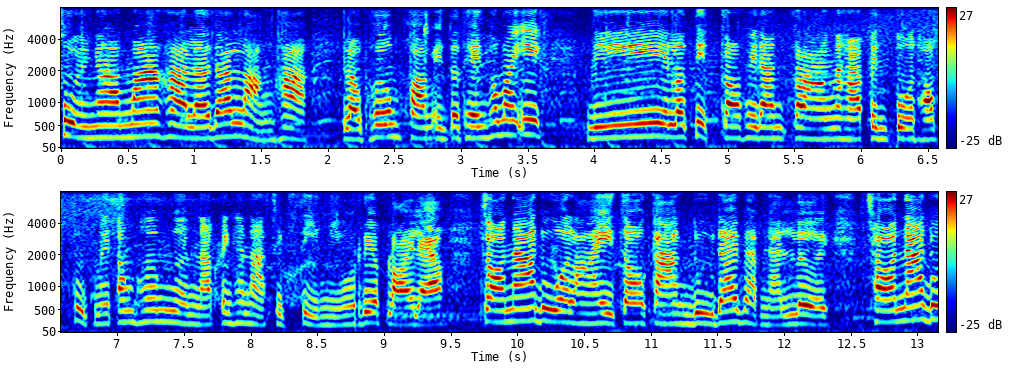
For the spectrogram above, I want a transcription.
สวยงามมากค่ะ และด้านหลังค่ะ เราเพิ่มความเอนเตอร์เทนเข้ามาอีก นี่เราติดจอเพดานกลางนะคะ เป็นตัวท็อปสุดไม่ต้องเพิ่มเงินนะ เป็นขนาด 14 นิ้วเรียบร้อยแล้ว จอหน้าดูอะไร จอกลางดูได้แบบนั้นเลยจอหน้าดู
